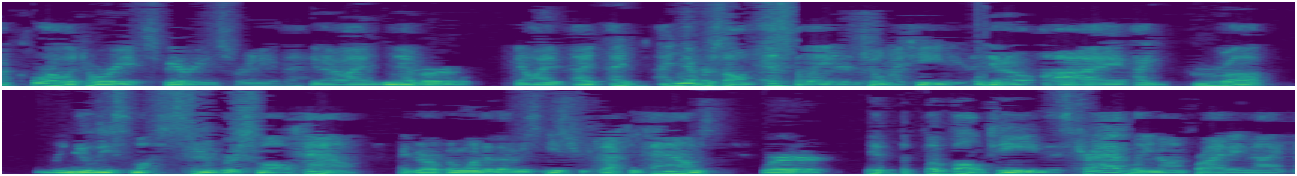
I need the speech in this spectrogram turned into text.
a correlatory experience for any of that. You know, I'd never, you know, I, I, I, I never saw an escalator until my teen years. You know, I, I grew up really small, super small town. I grew up in one of those eastern Kentucky towns where if the football team is traveling on Friday night,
